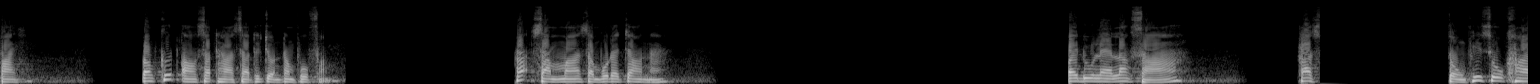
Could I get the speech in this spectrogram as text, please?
ไป ลองคิดเอาศรัทธาสาธุชนทั้งผู้ฟัง พระสัมมาสัมพุทธเจ้านะ ไปดูแลรักษา พระส่งพิสุไข่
